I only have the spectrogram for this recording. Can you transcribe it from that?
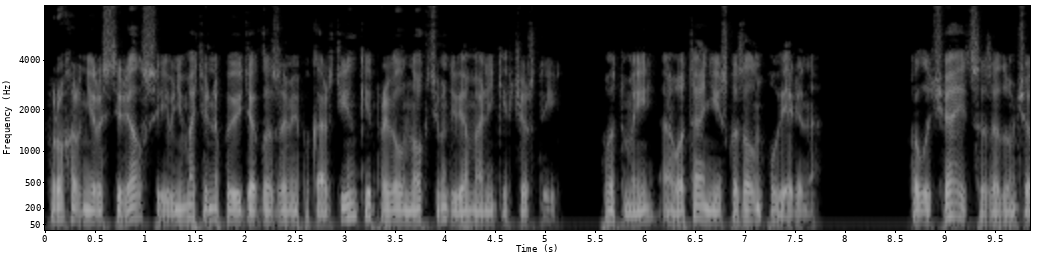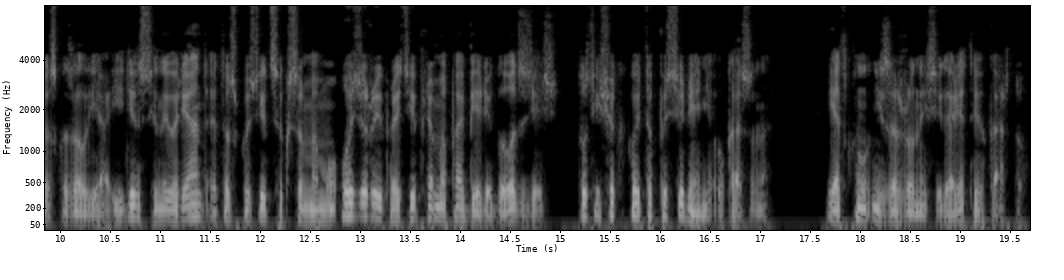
Прохор не растерялся и, внимательно поведя глазами по картинке, провел ногтем две маленьких черты. «Вот мы, а вот они», — сказал он уверенно. «Получается», — задумчиво сказал я, — «единственный вариант — это спуститься к самому озеру и пройти прямо по берегу, вот здесь. Тут еще какое-то поселение указано». Я ткнул незажженной сигаретой в карту.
